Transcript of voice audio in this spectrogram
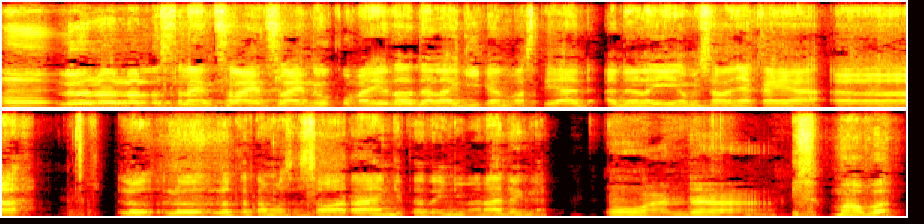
Lu, lu, lu, lu selain selain selain hukuman itu ada lagi kan pasti ada, ada lagi yang misalnya kayak eh lu lu lu ketemu seseorang gitu atau gimana ada nggak? oh ada Ih, maba.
